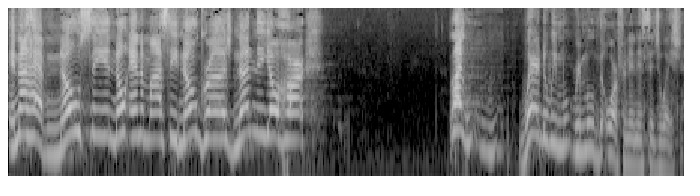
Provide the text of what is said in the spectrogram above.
and not have no sin, no animosity, no grudge, nothing in your heart, like, where do we remove the orphan in this situation?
